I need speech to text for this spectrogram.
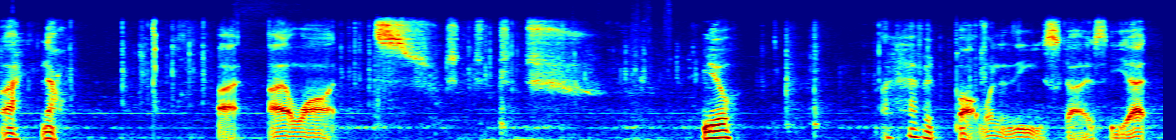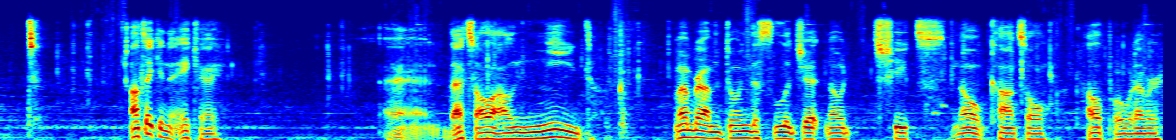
Alright, now. I I want you. I haven't bought one of these guys yet. I'll take an AK. And that's all I'll need. Remember, I'm doing this legit, no cheats, no console help or whatever.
